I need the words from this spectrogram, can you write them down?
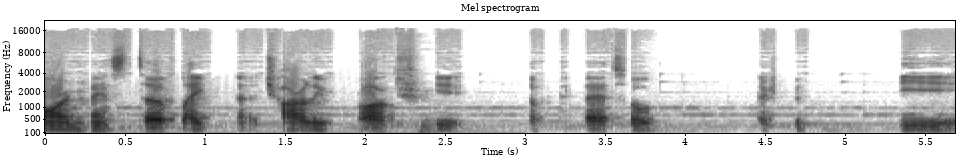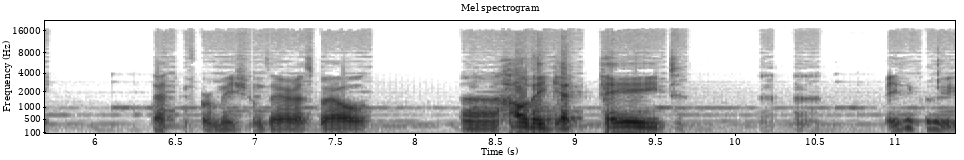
more advanced stuff like uh, Charles proxy, stuff like that. So there should be that information there as well. Uh, how they get paid. Uh, basically,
